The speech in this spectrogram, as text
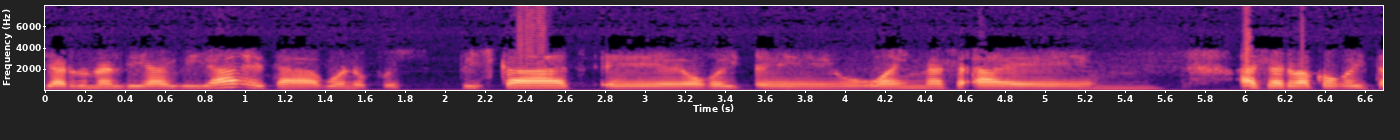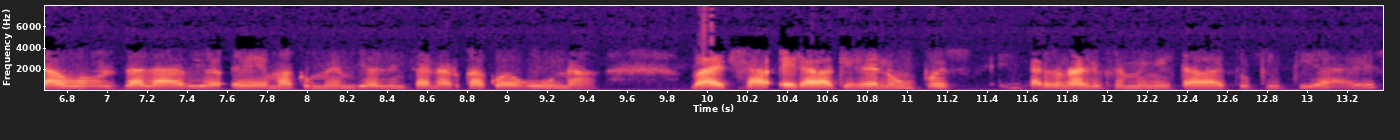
jardunaldia egia, eta, bueno, pues, pizkat, eh, ogei, eh, oain, eh, azaroako geita boz dala eh, emakumen violentzan aurkako eguna, ba, erabaki genuen, pues, jardunali feminista bat ukitia, ez?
